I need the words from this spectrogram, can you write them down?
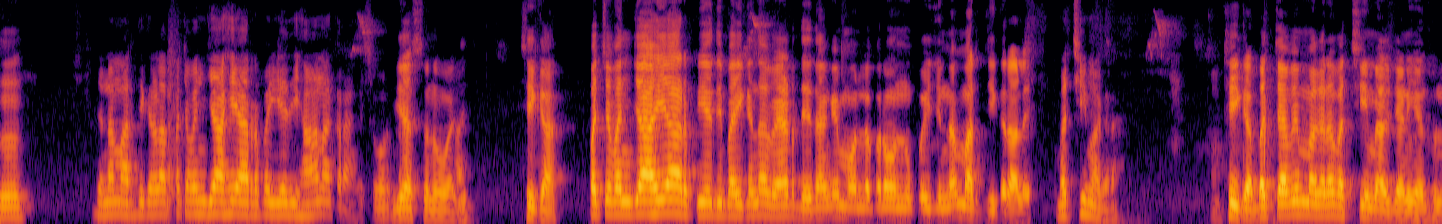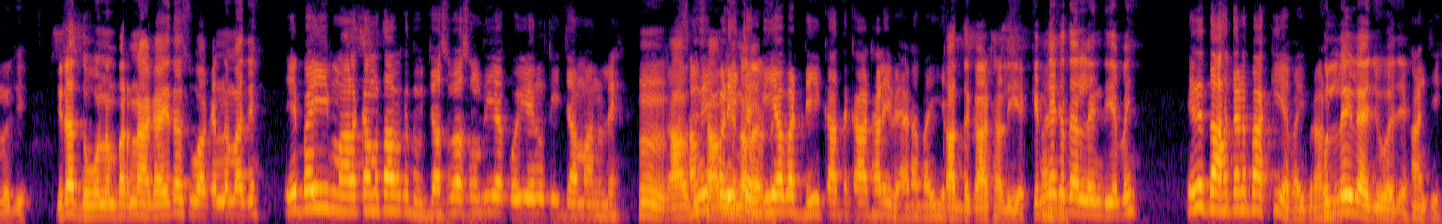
ਹੂੰ। ਜਿੰਨਾ ਮਰਜ਼ੀ ਕਰਾਲਾ 55000 ਰੁਪਏ ਦੀ ਹਾਂ ਨਾ ਕਰਾਂਗੇ ਛੋੜ ਕੇ। ਯੈਸ ਨੋ ਆ ਜੀ। ਠੀਕ ਆ। 55000 ਰੁਪਏ ਦੀ ਬਾਈ ਕਹਿੰਦਾ ਵੈਟ ਦੇ ਦਾਂਗੇ ਮੁੱਲ ਕਰਾਉਣ ਨੂੰ ਕੋਈ ਜਿੰਨਾ ਮਰਜ਼ੀ ਕਰਾ ਲੇ। ਬੱਚੀ ਮਗਰ। ਠੀਕ ਆ। ਬੱਚਾ ਵੀ ਮਗਰ ਵੱਛੀ ਮਿਲ ਜਾਣੀ ਆ ਤੁਹਾਨੂੰ ਜੀ। ਜਿਹੜਾ 2 ਨੰਬਰ ਨਾਗਾ ਇਹਦਾ ਸੂਆ ਕਿੰਨਾ ਮਾਜੇ ਇਹ ਬਾਈ ਮਾਲਕਾਂ ਮੁਤਾਬਕ ਦੂਜਾ ਸੂਆ ਸੁੰਦੀ ਆ ਕੋਈ ਇਹਨੂੰ ਤੀਜਾ ਮੰਨ ਲੇ। ਹੂੰ ਆਪਦੀ ਸਾਹਮਣੇ ਨਾਲ ਚੰਗੀ ਆ ਵੱਡੀ ਕੱਦ ਕਾਠ ਵਾਲੀ ਵਹਿੜ ਆ ਬਾਈ। ਕੱਦ ਕਾਠ ਵਾਲੀ ਹੈ ਕਿੰਨੇ ਕ। ਦਿਨ ਲੈਂਦੀ ਹੈ ਬਾਈ? ਇਹਦੇ 10 ਦਿਨ ਬਾਕੀ ਆ ਬਾਈ ਬਰਾੜ ਖੁੱਲੇ ਹੀ ਲੈ ਜੂ ਅਜੇ। ਹਾਂਜੀ।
